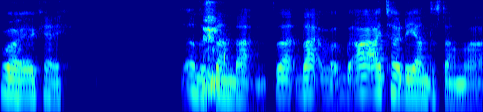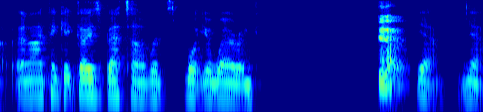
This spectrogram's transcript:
Right. Okay understand that that that I, I totally understand that and i think it goes better with what you're wearing yeah yeah yeah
